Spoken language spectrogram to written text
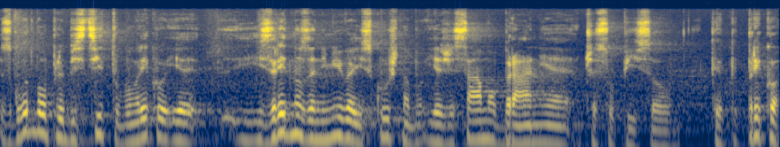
Zgodba o plebiscitu, bom rekel, je izredno zanimiva izkušnja, je že samo branje časopisov. Preko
